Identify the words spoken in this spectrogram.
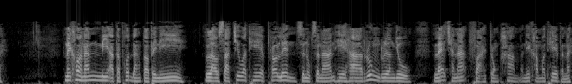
นะ ในข้อนั้นมีอัตพจน์ดังต่อไปนี้เหล่าสัตว์ชื่อว่าเทพ เพราะเล่นสนุกสนานเฮฮารุ่งเรืองอยู่ และชนะฝ่ายตรงข้าม อันนี้คำว่าเทพนะ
